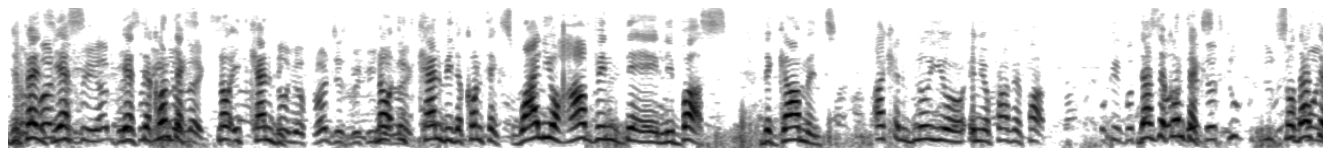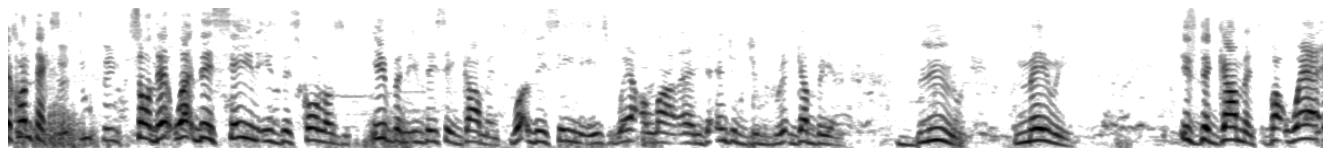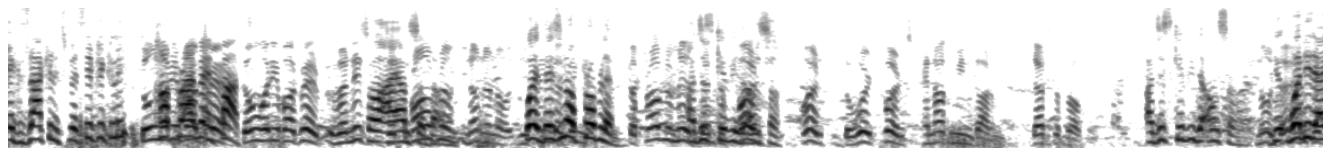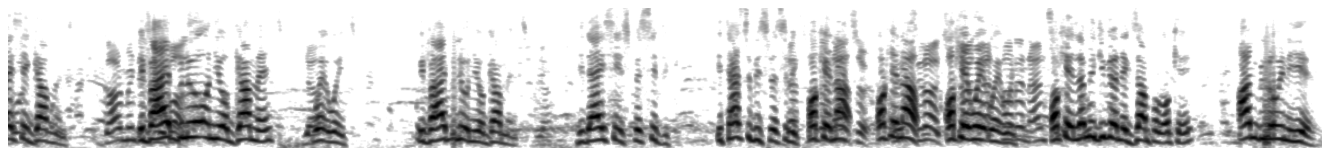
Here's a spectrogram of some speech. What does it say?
Depends. Yes, be- be- yes. The context. No, it can be. No, your farj is between No, your it can be the context. While you're having the libas, the garment, I can blow you in your private part. Okay, but That's the context. There's two, there's So that's the context. There's two things. So that- what they're saying is the scholars, even if they say garment, what they're saying is where Allah and the angel Gabriel blew Mary is the garment, but where exactly specifically? Don't her worry about private where. part. Don't worry about where. When So I answered that one. No, no, no. You Well, there's the no is- problem. The problem is I just that give the you the answer. farj, the word farj cannot mean garment. That's the problem. I just give you the answer. No, The- what did I say, was- garment? Garment If I blew on your garment, Yeah. wait, wait. If I blew on your garment, Yeah. did I say specific? It has to be specific. That's okay, now. answer. Okay, now. Siraj, okay, wait, wait, wait. an. Okay, let me give you an example. Okay, I'm blowing here.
